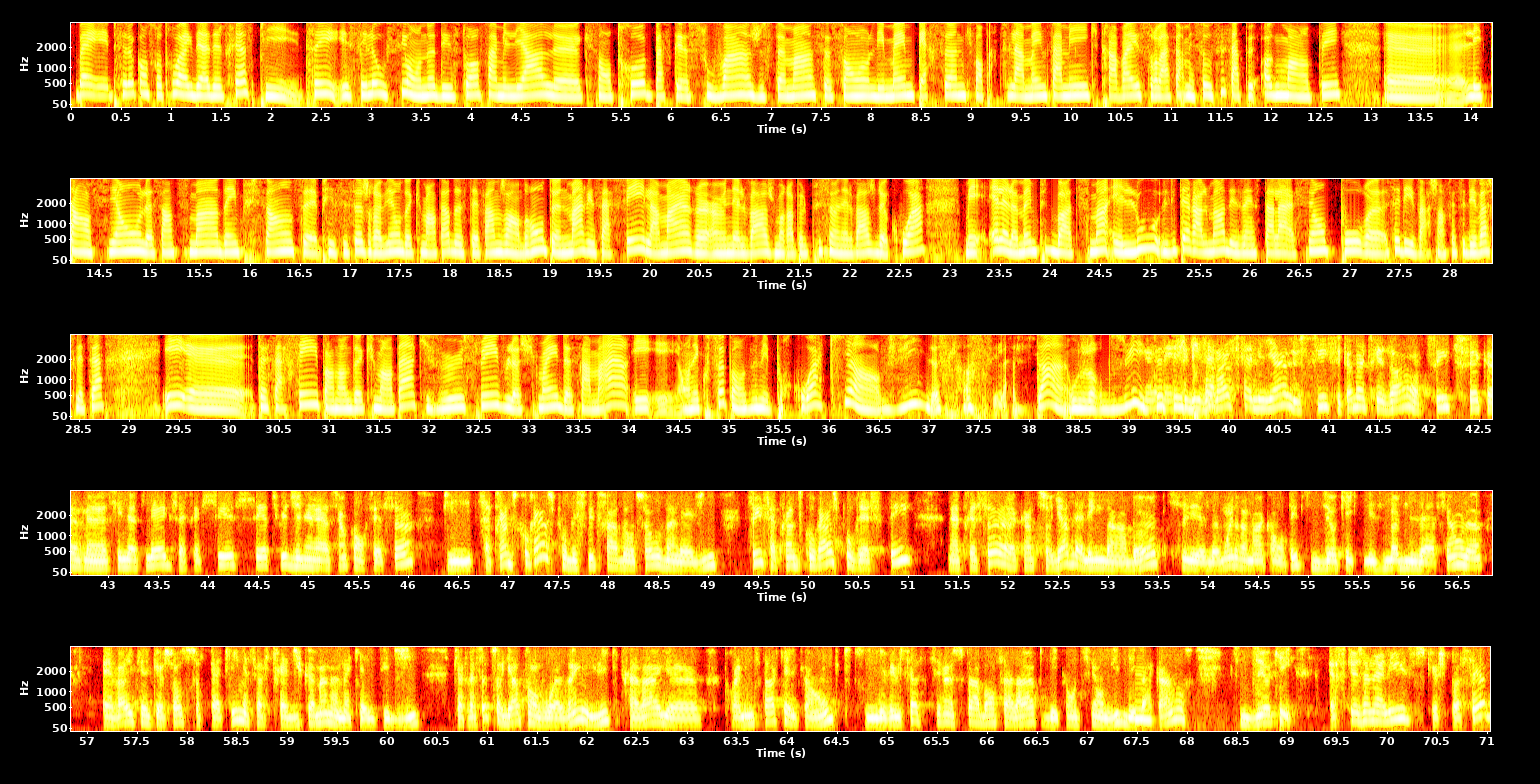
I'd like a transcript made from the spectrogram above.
Ben, c'est là qu'on se retrouve avec de la détresse, puis tu sais, et c'est là aussi on a des histoires familiales euh, qui sont troubles parce que souvent justement, ce sont les mêmes personnes qui font partie de la même famille qui travaillent sur la ferme. Mais ça aussi, ça peut augmenter euh, les tensions, le sentiment d'impuissance. Euh, puis c'est ça, je reviens au documentaire de Stéphane Gendron. T'as une mère et sa fille. La mère a un élevage, je me rappelle plus c'est un élevage de quoi, mais elle, elle a même plus de bâtiment. Elle loue littéralement des installations pour, c'est des vaches en fait, c'est des vaches laitières et euh, t'as sa fille pendant le documentaire qui veut suivre le chemin de sa mère et, on écoute ça puis on se dit mais pourquoi? Qui a envie de se lancer là-dedans aujourd'hui? C'est des valeurs familiales aussi, c'est comme un trésor, tu sais, tu fais comme euh, c'est notre legs, ça fait six, sept, huit générations qu'on fait ça. Puis ça prend du courage pour décider de faire d'autres choses dans la vie. Tu sais, ça prend du courage pour rester. Mais après ça, quand tu regardes la ligne d'en bas, c'est le moindrement compté, puis tu te dis, OK, les immobilisations, là, elles valent quelque chose sur papier, mais ça se traduit comment dans ma qualité de vie? Puis après ça, tu regardes ton voisin, lui qui travaille euh, pour un ministère quelconque, puis qui réussit à se tirer un super bon salaire, puis des conditions de vie, puis des mm. vacances, tu te dis, OK, est-ce que j'analyse ce que je possède?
